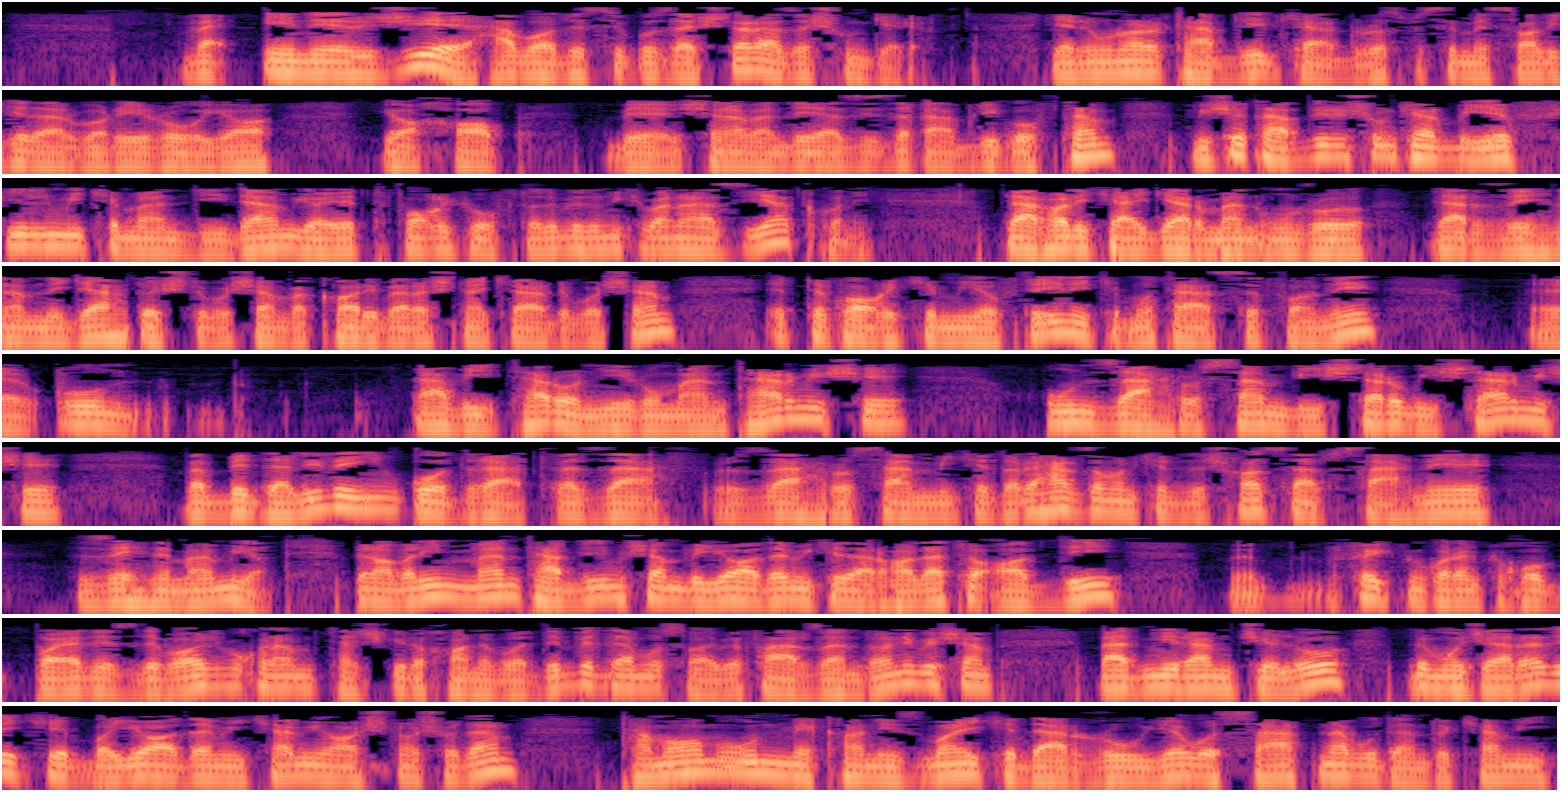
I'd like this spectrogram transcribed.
و انرژی حوادث گذشته رو ازشون گرفت. یعنی اونا رو تبدیل کرد. درست مثل مثالی که درباره رویا یا خواب به شنونده عزیز قبلی گفتم میشه تبدیلشون کرد به یه فیلمی که من دیدم یا اتفاقی که افتاده بدونی که من اذیت کنه. در حالی که اگر من اون رو در ذهنم نگه داشته باشم و کاری براش نکرده باشم اتفاقی که میفته اینه که متاسفانه اون قویتر و نیرومندتر میشه اون زهر و سم بیشتر و بیشتر میشه و به دلیل این قدرت و زهر و سمی که داره هر زمان که دلش خواست در صحنه ذهن من میاد. بنابراین من تبدیل میشم به یه آدمی که در حالت عادی فکر می‌کنم که خب باید ازدواج بکنم تشکیل خانواده بدم و صاحب فرزندانی بشم. بعد میرم جلو به مجردی که با یه آدمی کمی آشنا شدم تمام اون مکانیزمایی که در رویه و سطح نبودند و کمی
